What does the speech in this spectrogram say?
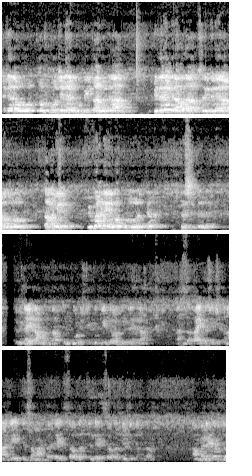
ಯಾಕಂದರೆ ಅವರು ತುಮಕೂರು ಜಿಲ್ಲೆಯ ಗುಬ್ಬಿ ತಾಲೂಕಿನ ಬಿದರೆ ಗ್ರಾಮದ ಶ್ರೀ ವಿನಯರಾಮ್ ಅವರು ತಮಗೆ ವಿವರಣೆಯನ್ನು ಕೊಡುವಂತೆ ತಿಳಿಸಿದ್ದಾರೆ. ಅಂತ ತುಮಕೂರು ಸಹಾಯಕ ಶಿಕ್ಷಕನಾಗಿ ಕೆಲಸ ಮಾಡ್ತಾ ಇದ್ದೆ, ಎರಡು ಸಾವಿರದ ಹತ್ತರಿಂದ ಎರಡು ಸಾವಿರದ ಹದಿನೆಂಟು ಆಮೇಲೆ ಒಂದು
